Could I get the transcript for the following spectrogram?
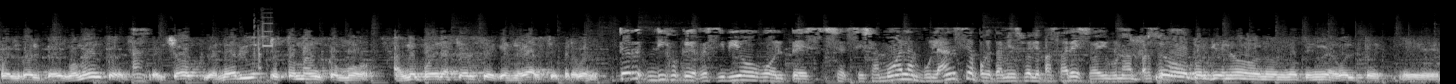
fue el golpe del momento, el shock, los nervios. Lo toman como al no poder hacerse, que es negarse, pero bueno. Usted dijo que recibió golpes. ¿Se, se llamó a la ambulancia? Porque también suele pasar eso. Hay una persona... No, porque no, no, no tenía golpe. Eh,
